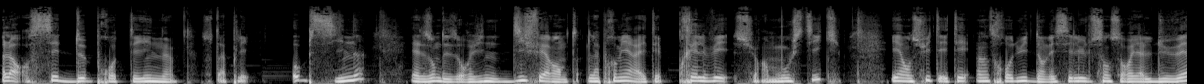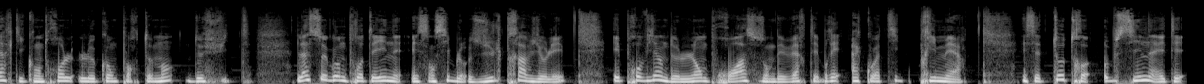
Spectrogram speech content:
Alors ces deux protéines sont appelées obscines. Et elles ont des origines différentes. La première a été prélevée sur un moustique et ensuite été introduite dans les cellules sensorielles du ver qui contrôlent le comportement de fuite. La seconde protéine est sensible aux ultraviolets et provient de lamproie. Ce sont des vertébrés aquatiques primaires. Et cette autre opsine a été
